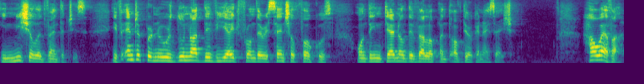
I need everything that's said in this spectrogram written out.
initial advantages if entrepreneurs do not deviate from their essential focus on the internal development of the organization. However,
